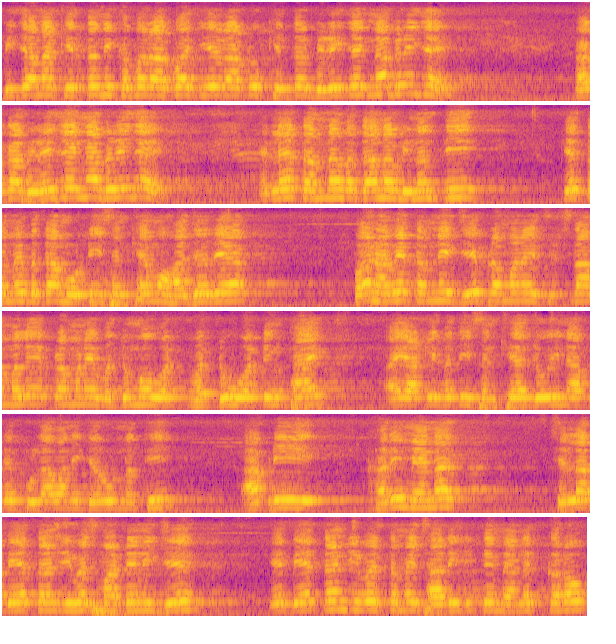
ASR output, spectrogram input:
બીજાના ખેતરની ખબર રાખવા જઈએ આપણું ખેતર ભેરાઈ જાય ના ભેરાઈ જાય? કાકા ભેરાઈ જાય ના ભેરાઈ જાય? એટલે તમને બધાને વિનંતી કે તમે બધા મોટી સંખ્યામાં હાજર રહ્યા. પણ હવે તમને જે પ્રમાણે સૂચના મળે એ પ્રમાણે વધુમાં વધુ વોટિંગ થાય. અહીં આટલી બધી સંખ્યા જોઈને આપણે ફૂલાવાની જરૂર નથી. આપણી ખરી મહેનત છેલ્લા બે, ત્રણ દિવસ માટેની છે. એ બે, ત્રણ દિવસ તમે સારી રીતે મહેનત કરો.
